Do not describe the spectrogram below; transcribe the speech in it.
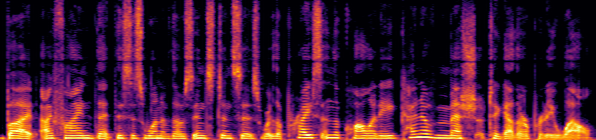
but I find that this is one of those instances where the price and the quality kind of mesh together pretty well.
